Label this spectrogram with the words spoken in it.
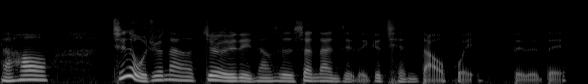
然后其实我觉得那就有点像是圣诞节的一个签到会，对对对，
